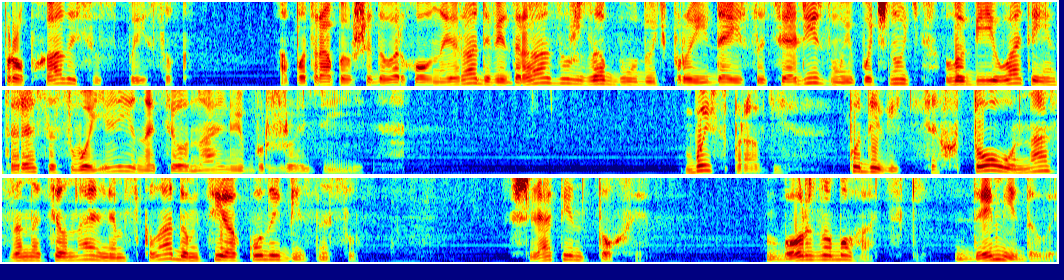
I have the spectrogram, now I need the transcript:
пропхались у список, а потрапивши до Верховної Ради, відразу ж забудуть про ідеї соціалізму і почнуть лобіювати інтереси своєї національної буржуазії. Бо й справді, подивіться, хто у нас за національним складом ці акули бізнесу. Шляпін Тохи, Борзобогацькі, Демідови.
